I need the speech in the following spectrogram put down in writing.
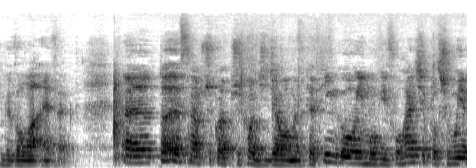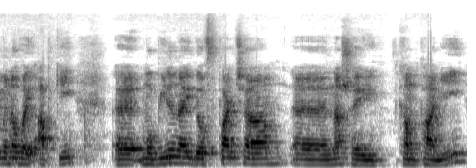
wywoła efekt. E, to jest na przykład przychodzi dział marketingu i mówi, słuchajcie, potrzebujemy nowej apki e, mobilnej do wsparcia e, naszej kampanii.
